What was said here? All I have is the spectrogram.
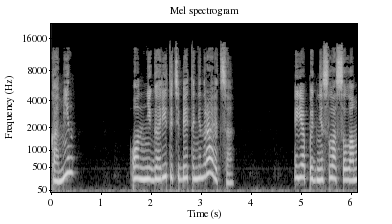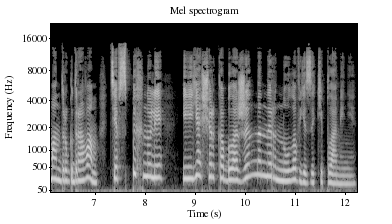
Камин? Он не горит, и тебе это не нравится?» Я поднесла саламандру к дровам, те вспыхнули и ящерка блаженно нырнула в языки пламени.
